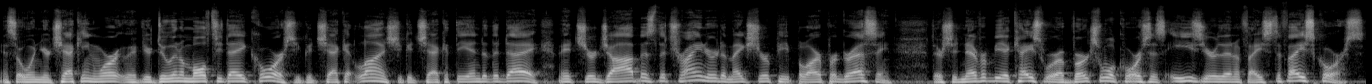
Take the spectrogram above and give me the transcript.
And so when you're checking work, if you're doing a multi-day course, you could check at lunch, you could check at the end of the day. It's your job as the trainer to make sure people are progressing. There should never be a case where a virtual course is easier than a face-to-face course.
